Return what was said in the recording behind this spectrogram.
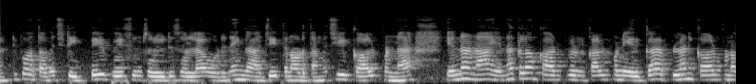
கண்டிப்பாக தங்கச்சிட்ட இப்போயே பேசுன்னு சொல்லிட்டு சொல்ல உடனே இங்கே அஜய் தன்னோட தங்கச்சியை கால் பண்ணேன் என்னன்னா எனக்கெல்லாம் கால் பண் கால் பண்ணியிருக்க? இப்படிலாம் நீ கால் பண்ண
